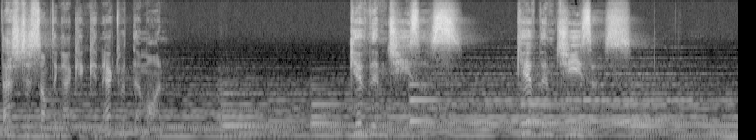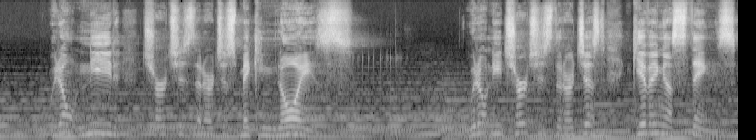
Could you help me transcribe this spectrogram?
that's just something I can connect with them on. Give them Jesus. Give them Jesus. We don't need churches that are just making noise. We don't need churches that are just giving us things.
